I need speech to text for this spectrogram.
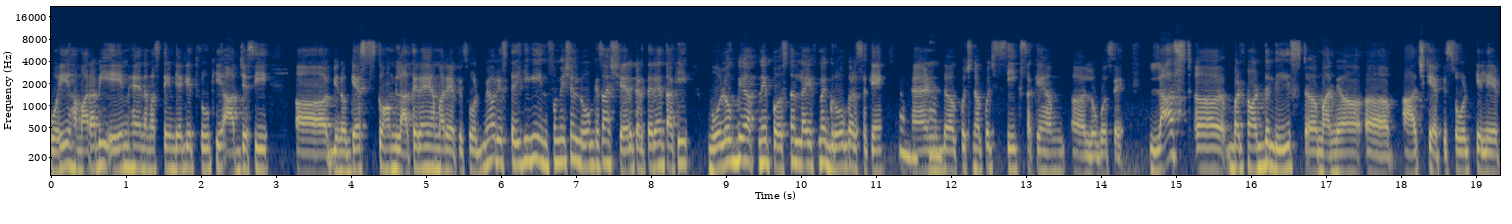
वही हमारा भी एम है नमस्ते इंडिया के थ्रू कि आप जैसी यू नो गेस्ट्स को हम लाते रहे हमारे एपिसोड में और इस तरीके की इन्फॉर्मेशन लोगों के साथ शेयर करते रहे ताकि वो लोग भी अपने पर्सनल लाइफ में ग्रो कर सकें एंड uh, कुछ ना कुछ सीख सके हम uh, लोगों से। Last but not the least Manya आज के एपिसोड के लिए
